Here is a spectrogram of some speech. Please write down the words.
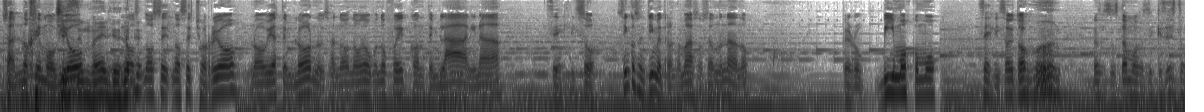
O sea, no se movió, no, no se, no se chorreó, no había temblor, no, o sea, no, no, no, no fue con temblada ni nada. Se deslizó. 5 centímetros nomás, o sea, no nada, ¿no? Pero vimos cómo se deslizó y todo. Nos asustamos, así, ¿qué es esto?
